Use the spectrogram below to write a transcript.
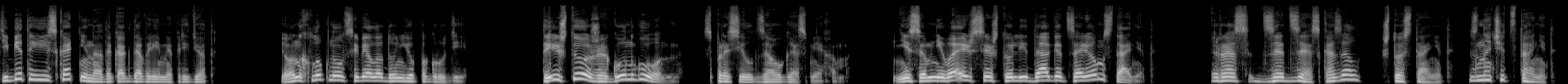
Тебе-то и искать не надо, когда время придет. И он хлопнул себя ладонью по груди. «Ты что же, Гунгун?» — спросил Дзауга смехом. «Не сомневаешься, что Лидага царем станет?» «Раз Дзэдзе сказал, что станет, значит, станет»,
